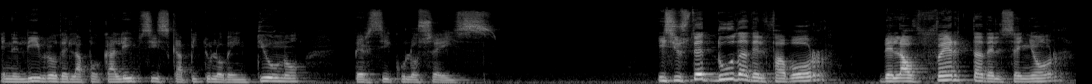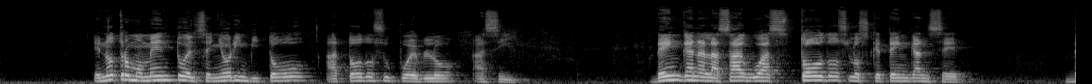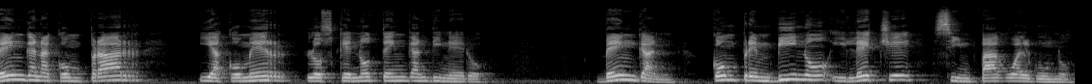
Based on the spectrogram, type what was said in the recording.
En el libro del Apocalipsis capítulo 21, versículo 6. Y si usted duda del favor, de la oferta del Señor, en otro momento el Señor invitó a todo su pueblo así. Vengan a las aguas todos los que tengan sed. Vengan a comprar y a comer los que no tengan dinero. Vengan, compren vino y leche sin pago alguno.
